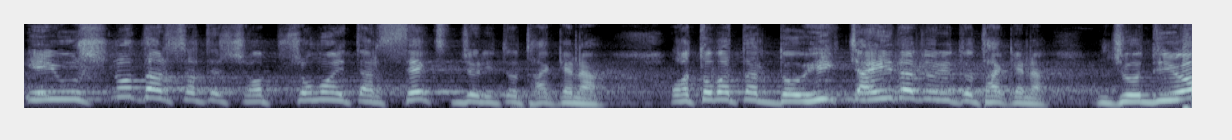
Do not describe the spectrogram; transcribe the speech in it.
এই উষ্ণতার সাথে সব সময় তার সেক্স জড়িত থাকে না, অথবা তার দৈহিক চাহিদা জড়িত থাকে না। যদিও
